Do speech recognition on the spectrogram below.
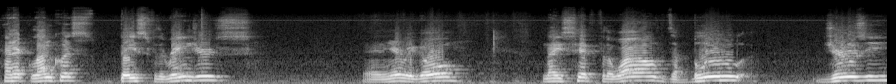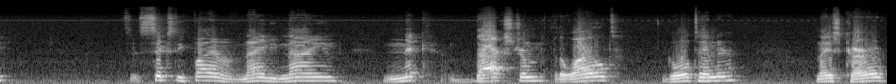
Henrik Lundqvist, base for the Rangers. And here we go. Nice hit for the Wild. It's a blue jersey. It's a 65 of 99. Nick Backstrom for the Wild, goaltender. Nice card.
